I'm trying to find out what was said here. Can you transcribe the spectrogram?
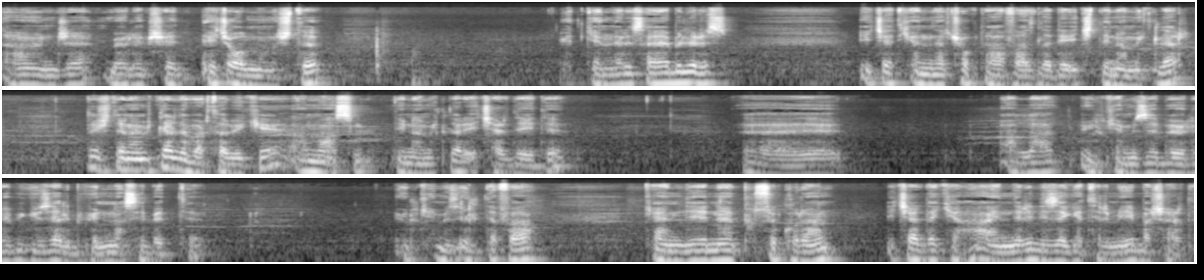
Daha önce böyle bir şey hiç olmamıştı. Etkenleri sayabiliriz. İç etkenler çok daha fazla diye iç dinamikler. Dış dinamikler de var tabii ki ama asıl dinamikler içerideydi. Ee, Allah ülkemize böyle bir güzel bir gün nasip etti. Ülkemiz ilk defa kendine pusu kuran içerideki hainleri dize getirmeyi başardı.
